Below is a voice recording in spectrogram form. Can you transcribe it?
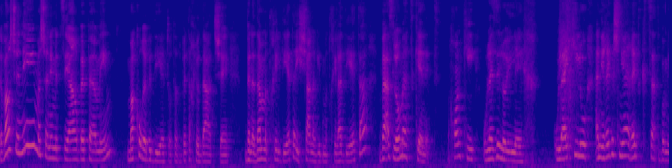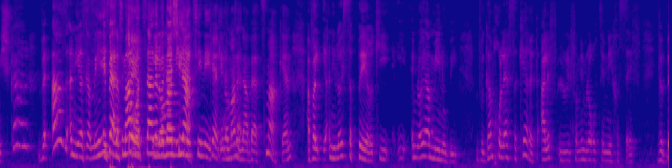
דבר שני, מה שאני מציעה הרבה פעמים, מה קורה בדיאטות? את בטח יודעת שבן אדם מתחיל דיאטה, אישה נגיד מתחילה דיאטה, ואז לא מעדכנת, נכון? כי אולי זה לא ילך. אולי כאילו, אני רגע שנייה ארד קצת במשקל, ואז אני אס- גם היא אספר. בעצמה רוצה לא לוודא שהיא. רצינית. כן, כן, היא לא זה- מאמינה בעצמה, כן? אבל אני לא אספר, כי הם לא יאמינו בי. וגם חולי הסכרת, א', לפעמים לא רוצים להיחשף, וב',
